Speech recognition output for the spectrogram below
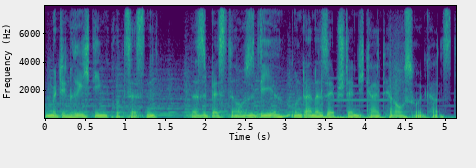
und mit den richtigen Prozessen das Beste aus dir und deiner Selbstständigkeit herausholen kannst.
